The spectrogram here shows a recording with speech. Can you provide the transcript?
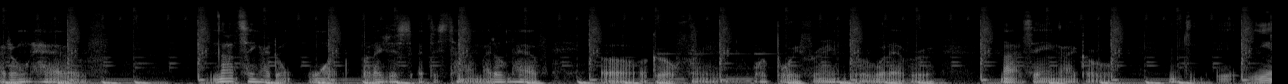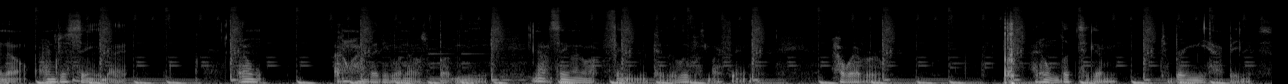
I don't have not saying I don't want, but I just at this time I don't have uh, a girlfriend or boyfriend or whatever. Not saying I go, you know. I'm just saying that I don't. I don't have anyone else but me. Not saying I don't have family because I live with my family. However, I don't look to them to bring me happiness.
